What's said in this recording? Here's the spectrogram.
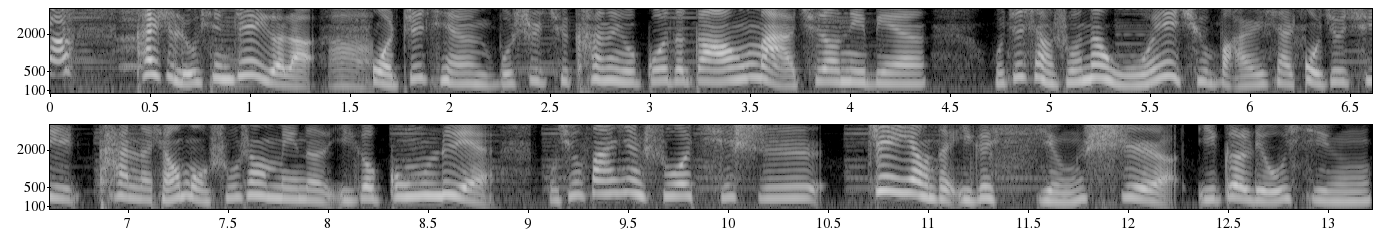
开始流行这个了。嗯我之前不是去看那个郭德纲嘛，去到那边，我就想说，那我也去玩一下，我就去看了小某书上面的一个攻略，我就发现说，其实这样的一个形式，一个流行。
